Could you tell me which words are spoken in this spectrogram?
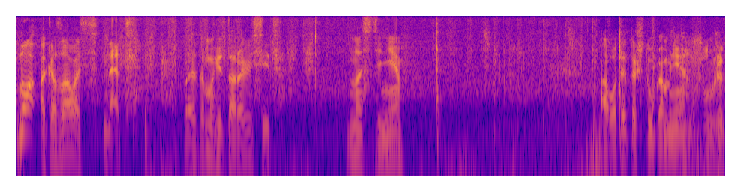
Но оказалось нет. Поэтому гитара висит на стене. А вот эта штука мне служит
